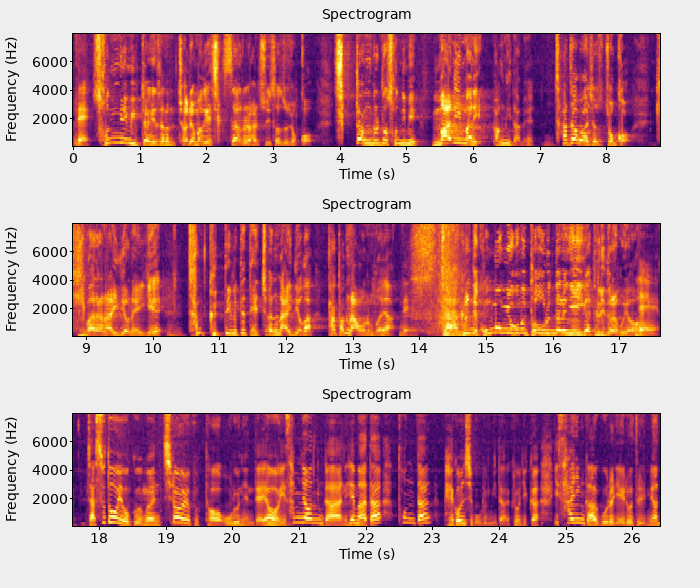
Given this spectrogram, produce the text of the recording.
네. 손님 입장에서는 저렴하게 식사를 할 수 있어서 좋고 식당들도 손님이 많이 많이 박리담에 찾아와셔서 좋고 기발한 아이디어네 이게 참 그때그때 대처하는 아이디어가 팍팍 나오는 거야. 네. 자 그런데 공공요금은 더 오른다는 얘기가 들리더라고요. 네. 자, 수도 요금은 7월부터 오르는데요. 음. 이 3년간 해마다 톤당 100원씩 오릅니다. 그러니까 이 4인 가구를 예로 들면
